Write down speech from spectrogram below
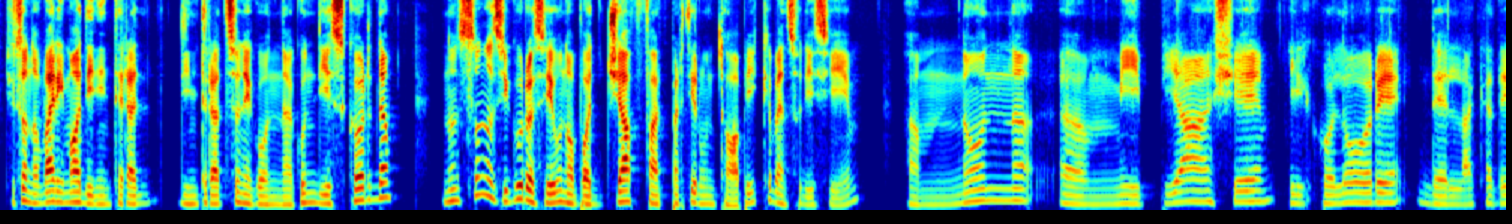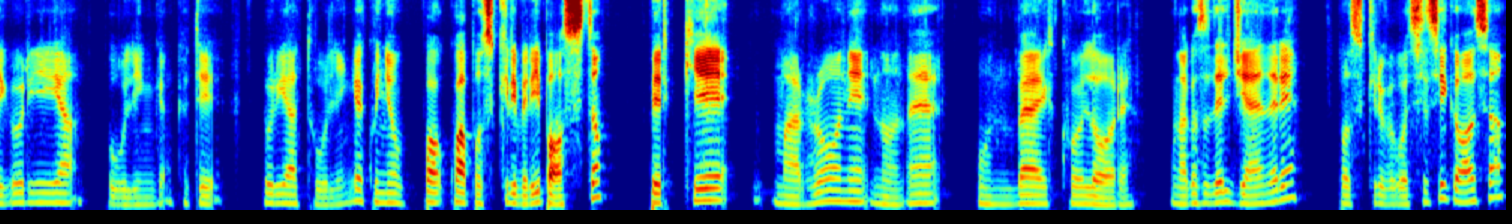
Ci sono vari modi di, intera- di interazione con, con, Discord. Non sono sicuro se uno può già far partire un topic, penso di sì. Um, non um, mi piace il colore della categoria tooling, categoria tooling, quindi po- qua può scrivere i post perché marrone non è un bel colore. Una cosa del genere, posso scrivere qualsiasi cosa,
